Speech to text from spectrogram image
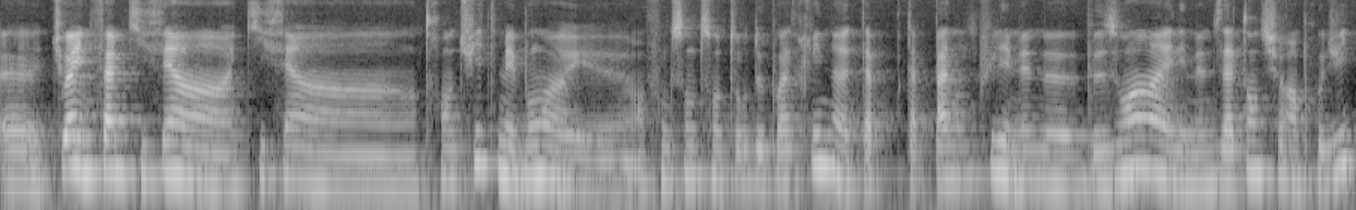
Euh, tu vois, une femme qui fait un, qui fait un 38, mais bon, en fonction de son tour de poitrine, tu n'as pas non plus les mêmes besoins et les mêmes attentes sur un produit.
